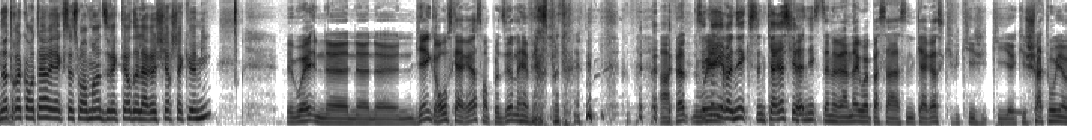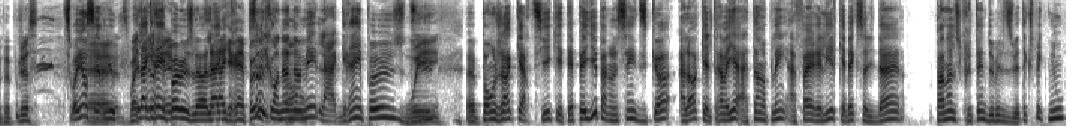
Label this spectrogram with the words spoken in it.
notre compteur et accessoirement directeur de la recherche à QMI. Oui, une, une- une- bien grosse caresse, on peut dire l'inverse peut-être. en fait, C'était oui. ironique, c'est une caresse ironique. C'était une renègue, ouais, parce que c'est une caresse qui, qui, qui, euh, qui chatouille un peu plus. Soyons Euh, sérieux. C'est la grimpeuse, là. C'est la grimpeuse Celle qu'on a nommée la grimpeuse Oui. du euh, pont Jacques-Cartier, qui était payée par un syndicat alors qu'elle travaillait à temps plein à faire élire Québec solidaire pendant le scrutin de 2018. Explique-nous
